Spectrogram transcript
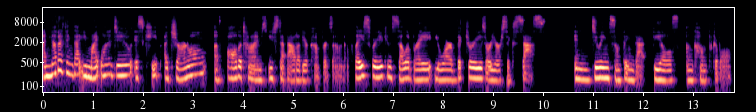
Another thing that you might want to do is keep a journal of all the times you step out of your comfort zone, a place where you can celebrate your victories or your success in doing something that feels uncomfortable.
